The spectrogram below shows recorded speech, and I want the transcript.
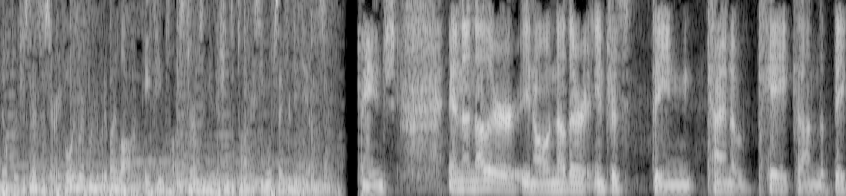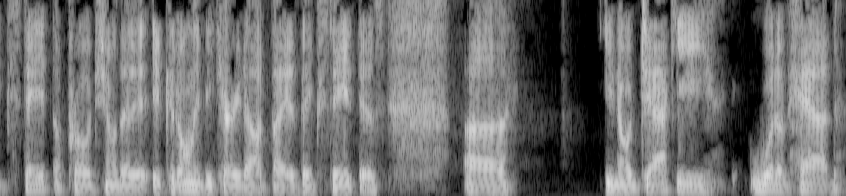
No purchase necessary. Void where prohibited by law. 18 plus. Terms and conditions apply. See website for details. changed. And another, you know, another interesting kind of take on the big state approach, you know, that it, it could only be carried out by a big state is, uh, you know, Jackie would have had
